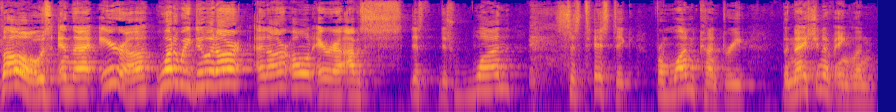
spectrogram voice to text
those in that era, what do we do in our in our own era? I was just just one statistic from one country, the nation of England,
